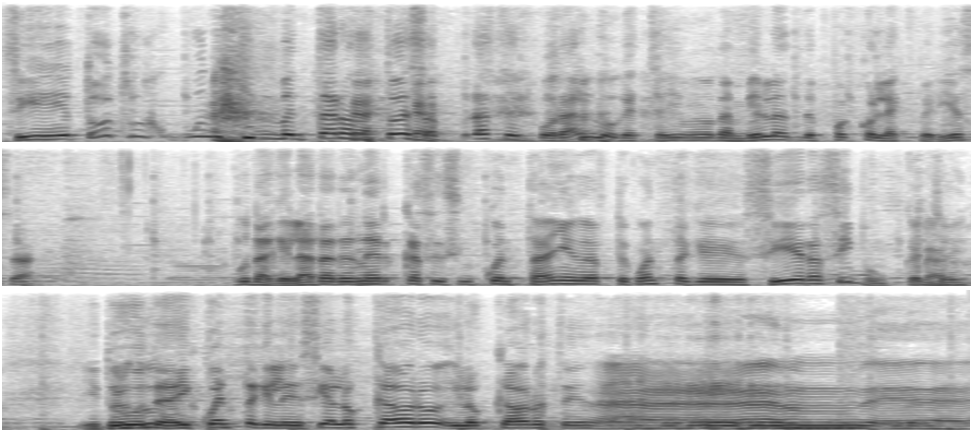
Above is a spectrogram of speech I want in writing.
Sí, todos que inventaron todas esas frases por algo, ¿cachai? Uno también después con la experiencia puta, que lata tener casi 50 años y darte cuenta que sí era así, pues, ¿cachai? Y tú, te das cuenta que le decían los cabros y los cabros te ah, eh,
